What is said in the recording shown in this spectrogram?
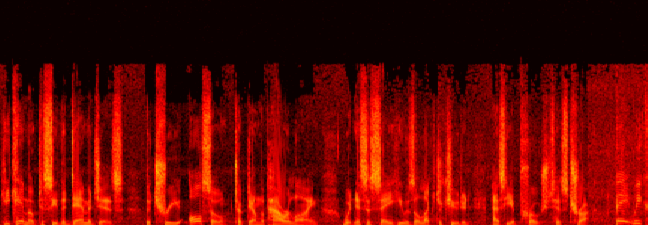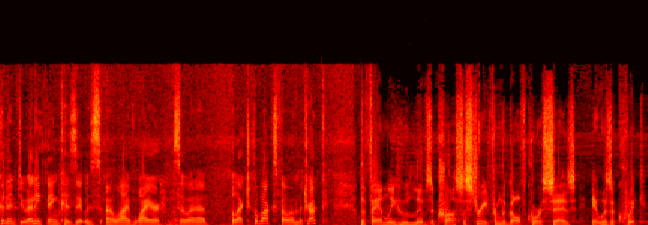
He came out to see the damages. The tree also took down the power line. Witnesses say he was electrocuted as he approached his truck. They, we couldn't do anything because it was a live wire, so a electrical box fell on the truck. The family who lives across the street from the golf course says it was a quick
